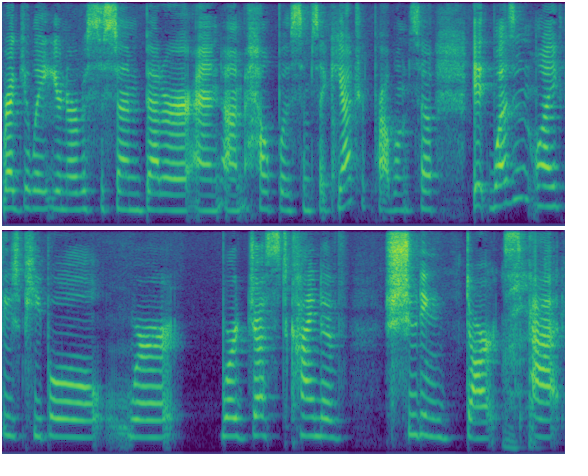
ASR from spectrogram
regulate your nervous system better and um, help with some psychiatric problems. So it wasn't like these people were were just kind of shooting darts at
